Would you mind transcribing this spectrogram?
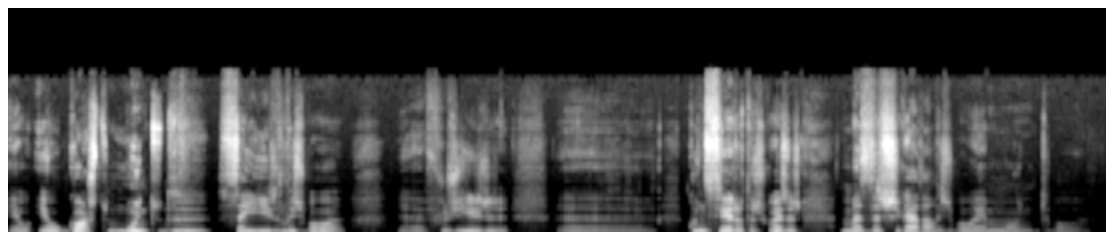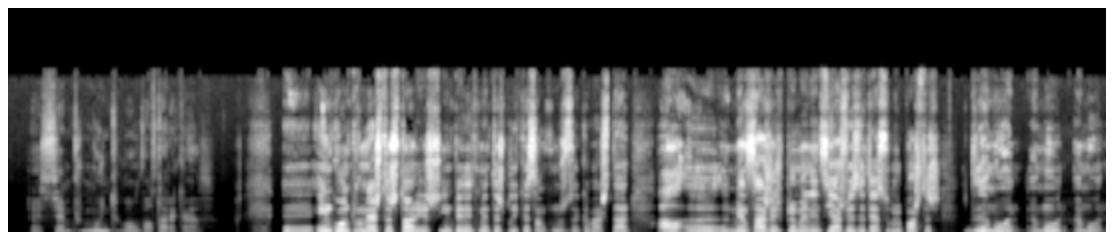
eu, eu gosto muito de sair de Lisboa, fugir, conhecer outras coisas, mas a chegada a Lisboa é muito boa é sempre muito bom voltar a casa. Uh, encontro nestas histórias, independentemente da explicação que nos acabaste de dar, há uh, mensagens permanentes e às vezes até sobrepostas de amor, amor, amor.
